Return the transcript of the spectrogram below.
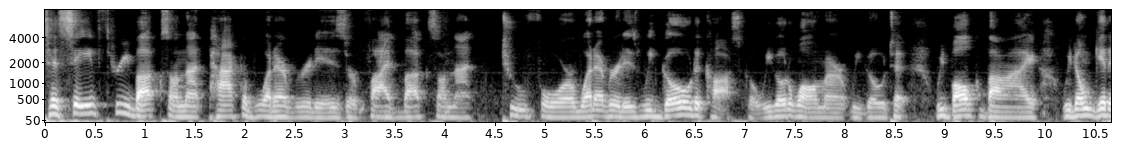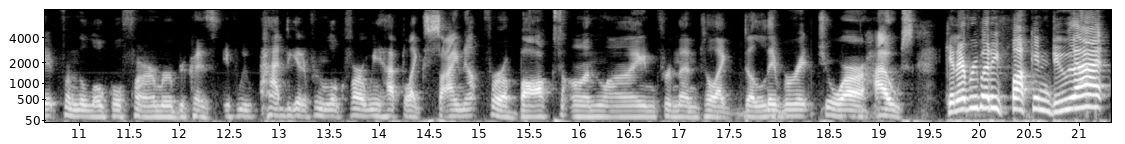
to save three bucks on that pack of whatever it is, or five bucks on that two for whatever it is. We go to Costco, we go to Walmart, we go to we bulk buy. We don't get it from the local farmer because if we had to get it from the local farmer, we have to like sign up for a box online for them to like deliver it to our house. Can everybody fucking do that?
